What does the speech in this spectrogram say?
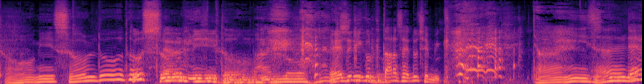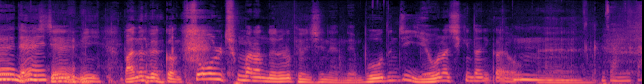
도미 솔도 도솔미도 말로 애들이 그렇게 따라서 해도 재밌게. 재미 마늘 백건 소울 충만한 노래로 변신했네. 뭐든지 예원화 시킨다니까요. 네. 감사합니다.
